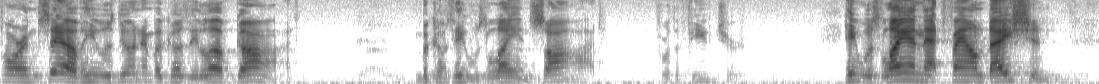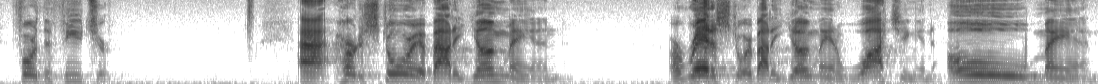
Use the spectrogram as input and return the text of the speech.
for himself. He was doing it because he loved God, because he was laying sod for the future. He was laying that foundation for the future. I heard a story about a young man, or read a story about a young man watching an old man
